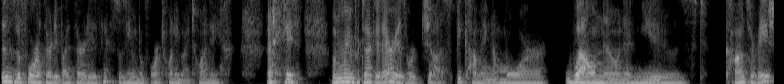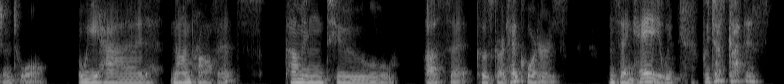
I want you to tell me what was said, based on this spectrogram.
This is before 30 by 30. I think this was even before 20 by 20, right? When marine protected areas were just becoming a more well known and used conservation tool. We had nonprofits coming to us at Coast Guard headquarters and saying, "Hey, we we just got this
